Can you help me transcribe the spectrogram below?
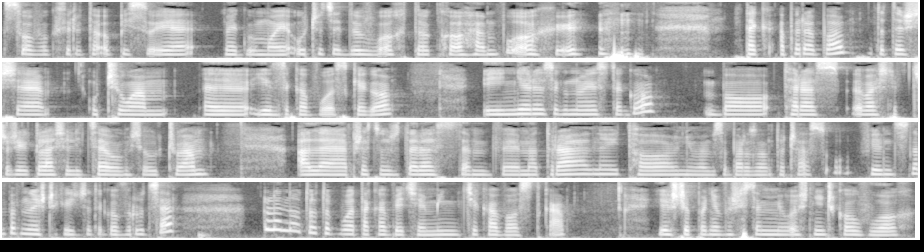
słowo, które to opisuje, jakby moje uczucie do Włoch, to kocham Włochy. tak, a propos, to też się uczyłam y, języka włoskiego i nie rezygnuję z tego, bo teraz właśnie w trzeciej klasie liceum się uczyłam, ale przez to, że teraz jestem w maturalnej, to nie mam za bardzo na to czasu, więc na pewno jeszcze kiedyś do tego wrócę, ale no to to była taka, wiecie, mini ciekawostka. Jeszcze ponieważ jestem miłośniczką Włoch,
